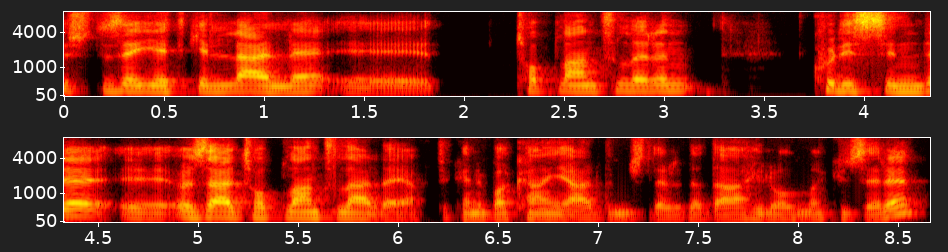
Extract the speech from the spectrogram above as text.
üst düzey yetkililerle e, toplantıların kulisinde e, özel toplantılar da yaptık. Hani bakan yardımcıları da dahil olmak üzere.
